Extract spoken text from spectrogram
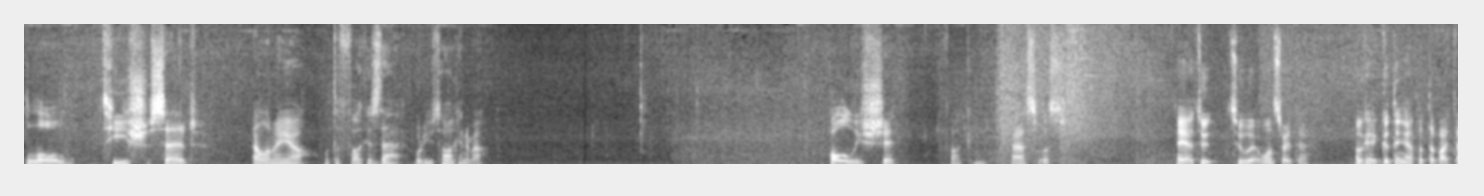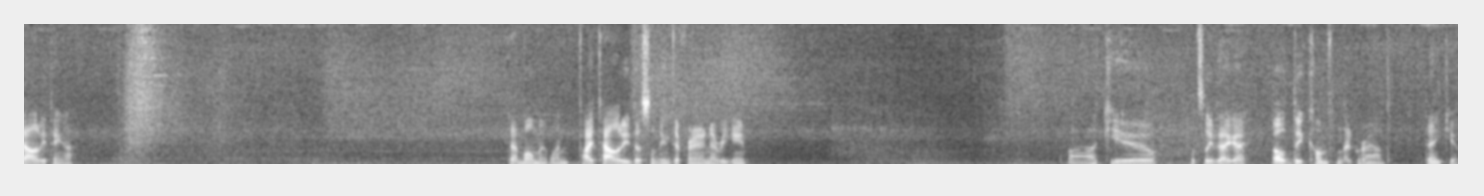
Lol Tish said LMAO. What the fuck is that? What are you talking about? Holy shit. Fucking basilisk. Hey, I two, two at once right there. Okay, good thing I put the vitality thing on. That moment when vitality does something different in every game. Fuck you. Let's leave that guy. Oh, they come from the ground. Thank you.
